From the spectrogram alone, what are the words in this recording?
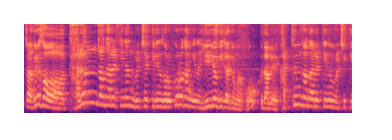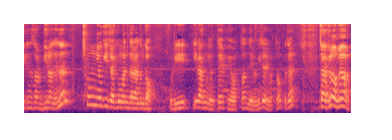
자, 그래서 다른 전하를 띠는 물체끼리는 서로 끌어당기는 인력이 작용하고, 그 다음에 같은 전하를 띠는 물체끼리는 서로 밀어내는 청력이 작용한다라는 거. 우리 1학년 때 배웠던 내용이죠, 이것도. 그죠? 자, 그러면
